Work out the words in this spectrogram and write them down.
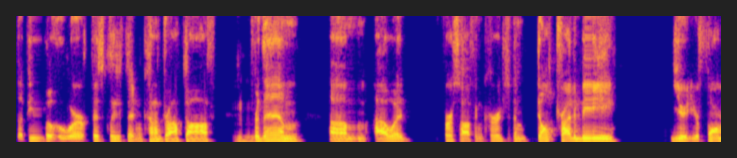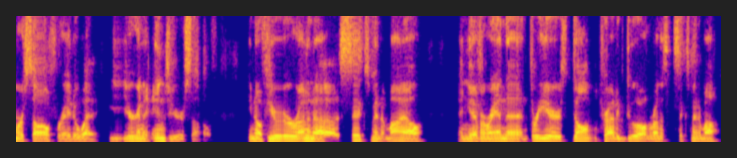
The people who were physically fit and kind of dropped off. Mhm. For them, um, I would first off encourage them: don't try to be your your former self right away. You're going to injure yourself. You know, if you're running a six minute mile and you haven't ran that in three years, don't try to go out and run a six minute mile.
